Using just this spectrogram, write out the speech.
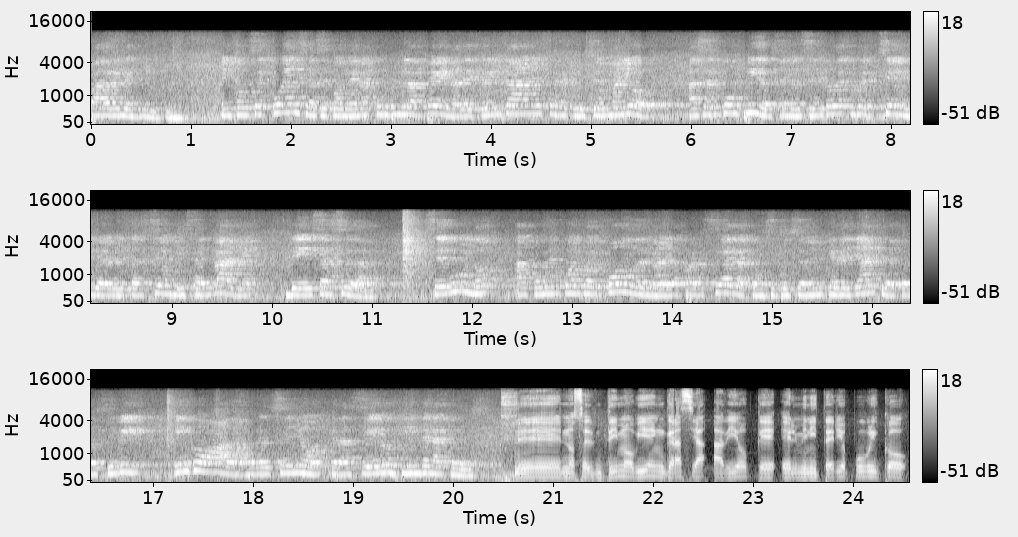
padre legítimo. En consecuencia, se condena a cumplir la pena de 30 años de reclusión mayor a ser cumplidos en el Centro de Corrección y Rehabilitación Vista del Valle de esa ciudad. Segundo, acoge en cuanto al fondo de manera parcial la constitución inquerellante de actor civil incubada por el señor Gracielo Gil de la Cruz. Eh, nos sentimos bien, gracias a Dios que el Ministerio Público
